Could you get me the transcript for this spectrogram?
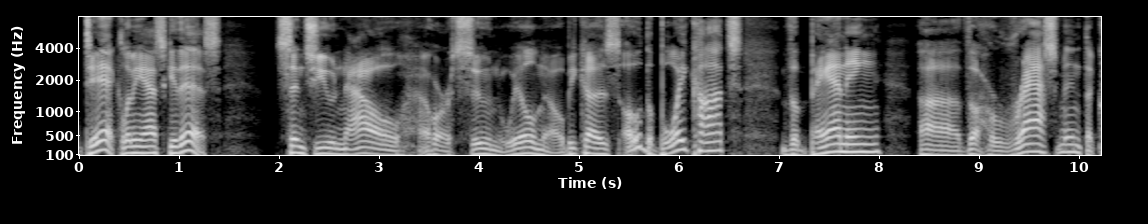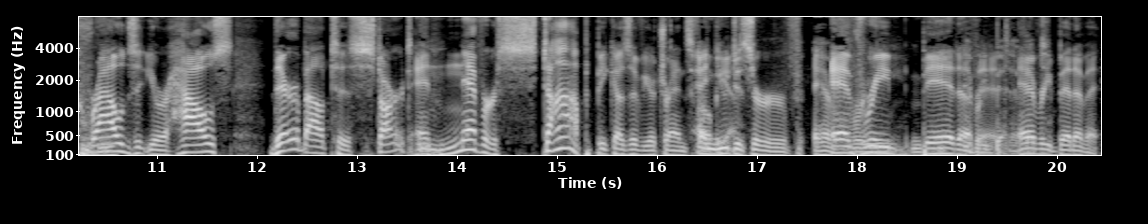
Dick, let me ask you this. Since you now or soon will know because oh the boycotts, the banning, uh, the harassment, the crowds at your house, they're about to start and never stop because of your transphobia. Mm-hmm. And you deserve every, every bit of every it. bit of it. every bit of it.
